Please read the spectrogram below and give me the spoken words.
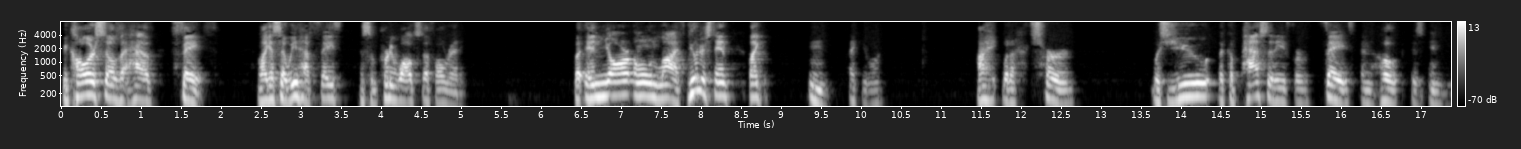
We call ourselves that have faith. Like I said, we have faith in some pretty wild stuff already. But in your own life, you understand? Like, mm, thank you, Lord. I, what I just heard was you, the capacity for faith and hope is in you.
